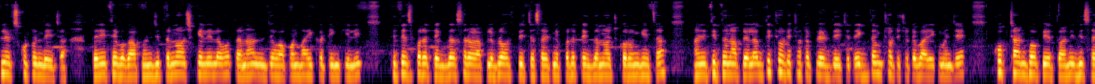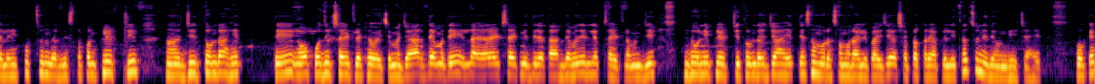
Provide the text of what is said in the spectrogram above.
प्लेट्स कुठून द्यायच्या? तर इथे बघा आपण जिथं नॉच केलेला होता ना जेव्हा आपण बाही कटिंग केली तिथेच परत एकदा सरळ आपल्या ब्लाऊज पीसच्या साईडने परत एकदा नॉच करून घ्यायचा. आणि तिथून आपल्याला अगदी छोटे छोटे प्लेट द्यायचे. एकदम छोटे छोटे बारीक म्हणजे खूप छान पप येतो आणि दिसायलाही खूप सुंदर दिसतं. पण प्लेटची जी तोंड आहेत ते ऑपोजिट साईडला ठेवायचे. म्हणजे अर्ध्यामध्ये राईट साईडने दिल्या तर अर्ध्यामध्ये लेफ्ट साईडला म्हणजे दोन्ही प्लेटची तोंड जे आहेत ते समोरासमोर आली पाहिजे. अशा प्रकारे आपल्याला इथं चुने देऊन घ्यायचे आहेत. ओके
